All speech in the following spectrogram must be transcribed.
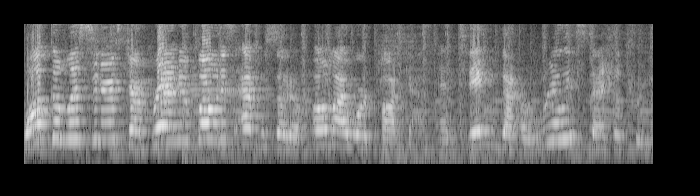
Welcome, listeners, to a brand new bonus episode of Oh My Word podcast. And today we've got a really special treat.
